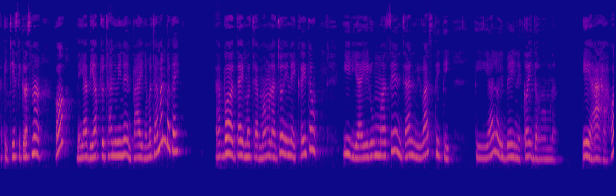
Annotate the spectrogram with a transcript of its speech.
હાથી જય શ્રી કૃષ્ણ. હો ને યાદી આપજો જાનવીને ને ભાઈને મજામાં ને બધાય? હા, બધાય મજામાં. હમણાં જો એને કહી દઉં. ઈ રહ્યા ઈ રૂમમાં છે ને જાનવી વાસતી હતી તી હાલો એ બેયને કહી દઉં હમણાં. એ હા હા, હો.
